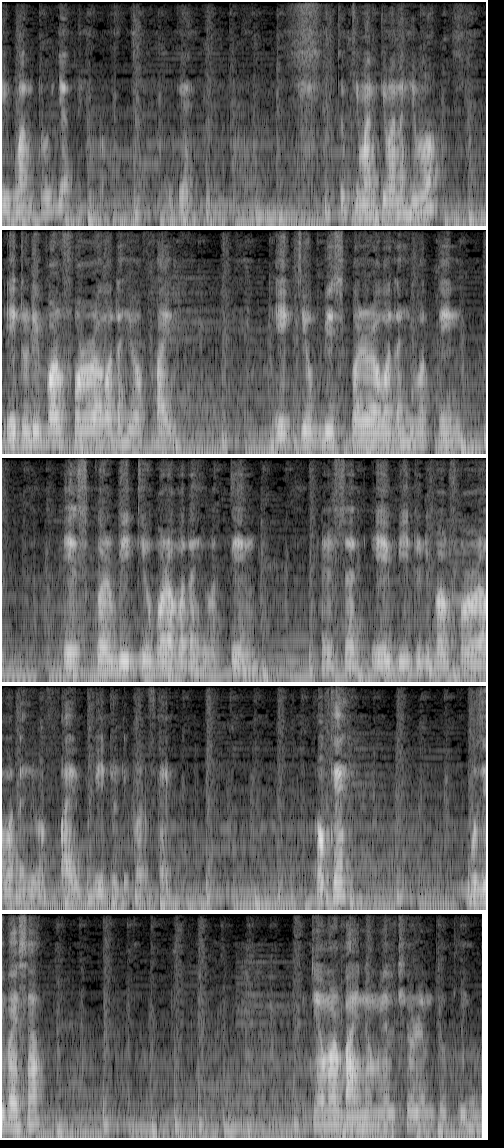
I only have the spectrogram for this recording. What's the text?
এই ওৱানটো ইয়াত আহিব। অ'কে তো কিমান কিমান আহিব? এ টু দি পাৱাৰ ফ'ৰৰ আগত আহিব ফাইভ এ কিউব বি স্কুৱাৰৰ আগত আহিব টেন এ স্কুৱাৰ বি কিউবৰ আগত আহিব টেন তাৰপিছত a b to the power ফ'ৰৰ আগত আহিব five b to the power five okay বুজি পাইছা? এতিয়া আমাৰ বাইনমিয়েল থিয়ৰিমটো কি হ'ব?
